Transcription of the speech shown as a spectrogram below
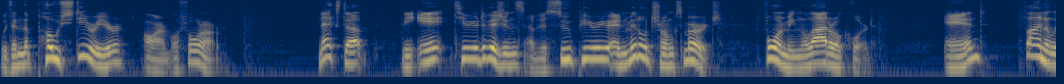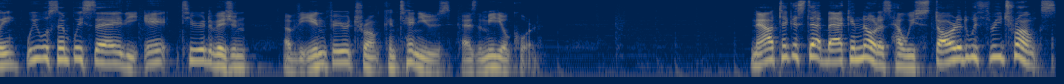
within the posterior arm or forearm. Next up, the anterior divisions of the superior and middle trunks merge, forming the lateral cord. And, finally, we will simply say the anterior division of the inferior trunk continues as the medial cord. Now take a step back and notice how we started with three trunks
